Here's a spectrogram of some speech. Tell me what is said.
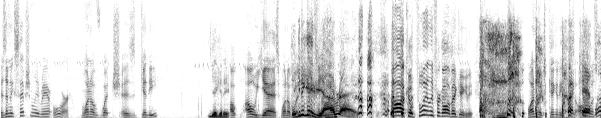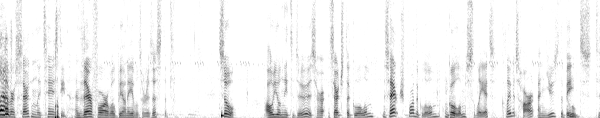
is an exceptionally rare ore, one of which is Giddy. Giggity. Oh, oh yes, one of Giggity which. gave you, alright. oh, I completely forgot about Giggity. One which Giggity has almost laugh. never certainly tasted, and therefore will be unable to resist it. So, all you'll need to do is search the golem, search for the golem, golem, slay it, claim its heart, and use the bait to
